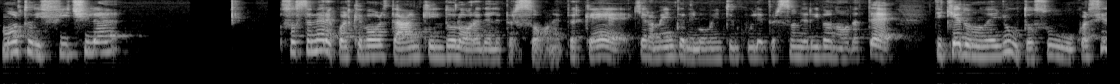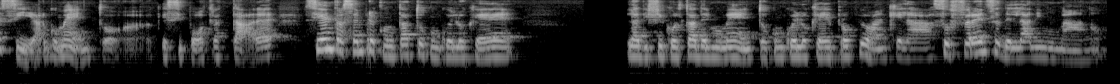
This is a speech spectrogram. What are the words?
molto difficile sostenere qualche volta anche il dolore delle persone, perché chiaramente nel momento in cui le persone arrivano da te, ti chiedono un aiuto su qualsiasi argomento eh, che si può trattare, si entra sempre in contatto con quello che è la difficoltà del momento, con quello che è proprio anche la sofferenza dell'animo umano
